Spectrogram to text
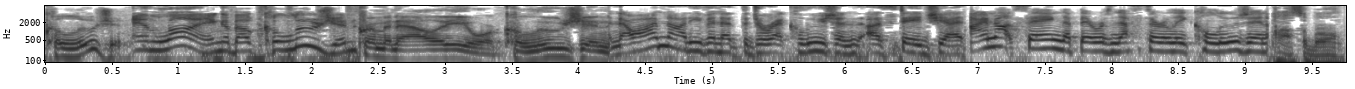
collusion, and lying about collusion, criminality or collusion. Now, I'm not even at the direct collusion uh, stage yet. I'm not saying that there was necessarily collusion. Possible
